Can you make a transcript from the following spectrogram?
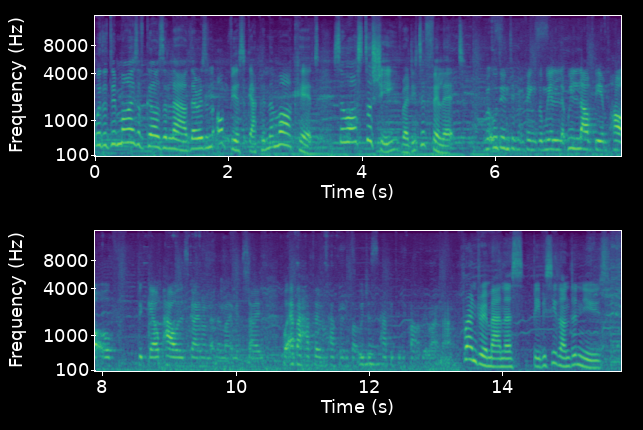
With the demise of Girls Aloud, there is an obvious gap in the market. So are Stooshe ready to fill it? We're all doing different things, and we we love being part of the girl power that's going on at the moment. So whatever happens, happens. But we're just happy to be part of it right now. Brenda Emmanus, BBC London News.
